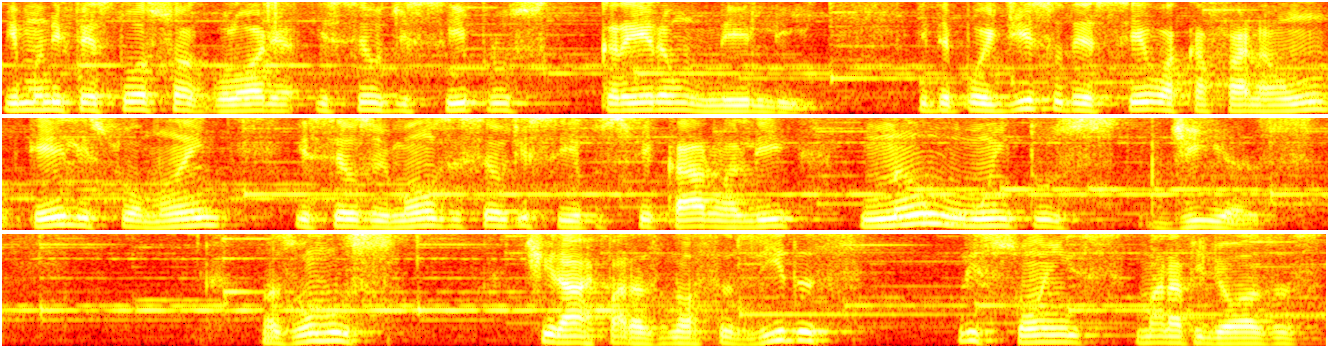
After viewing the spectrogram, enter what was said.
e manifestou a sua glória, e seus discípulos creram nele. E depois disso desceu a Cafarnaum, ele sua mãe, e seus irmãos e seus discípulos. Ficaram ali não muitos dias. Nós vamos tirar para as nossas vidas lições maravilhosas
